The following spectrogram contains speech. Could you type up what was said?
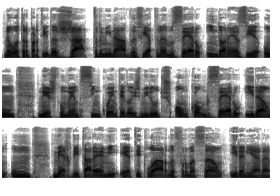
Na outra partida já terminada, Vietnã 0, Indonésia 1. Neste momento, 52 minutos, Hong Kong 0, Irão 1. Mehdi Taremi é titular na formação iraniana.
